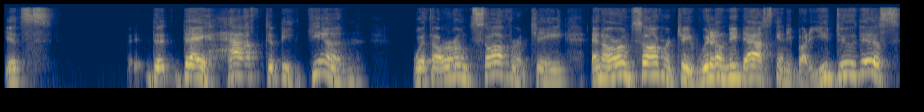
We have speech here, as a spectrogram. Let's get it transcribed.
It's that they have to begin with our own sovereignty and our own sovereignty. We don't need to ask anybody. You do this,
